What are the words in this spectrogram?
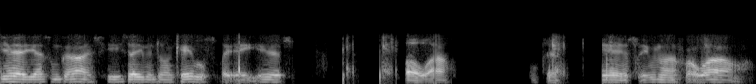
Yeah, he got some guys. He said he's been doing cable for like eight years. Oh wow. Okay. Yeah, so he's been doing it for a while.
